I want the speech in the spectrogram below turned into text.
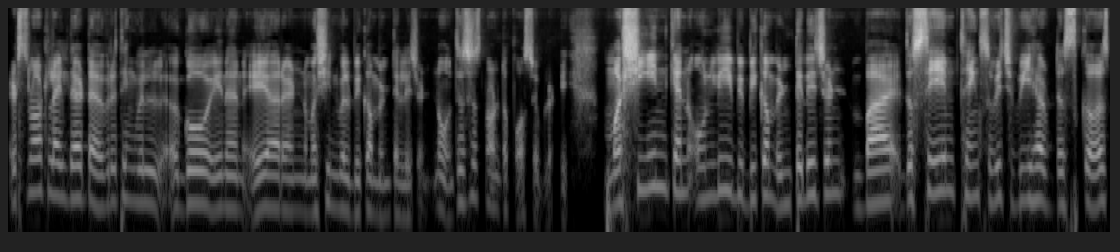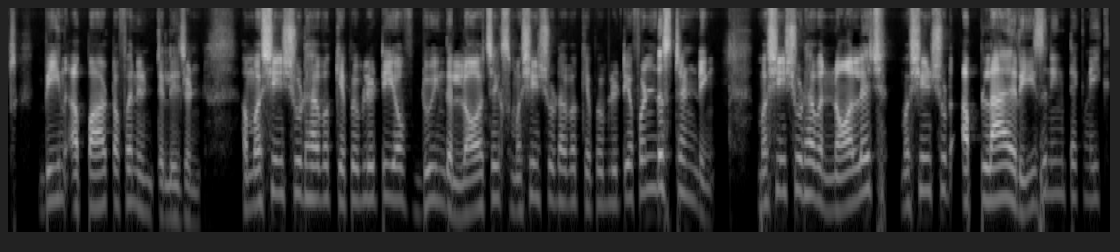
It's not like that everything will uh, go in an air and machine will become intelligent. No this is not the possibility. Machine can only be become intelligent by the same things which we have discussed being a part of an intelligent. A machine should have a capability of doing the logics. Machine should have a capability of understanding. Machine should have a knowledge. Machine should apply reasoning technique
